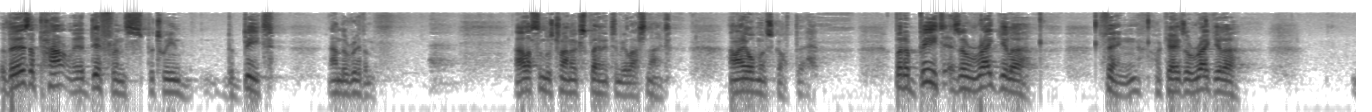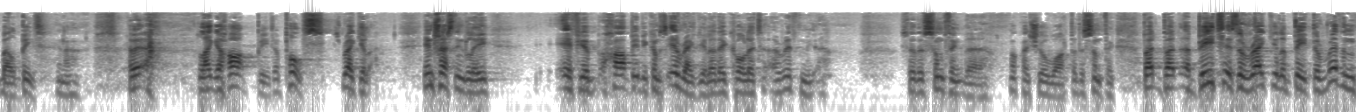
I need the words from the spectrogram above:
There's apparently a difference between the beat and the rhythm. Alison was trying to explain it to me last night, and I almost got there. But a beat is a regular thing, okay, is a regular, well, beat, you know, like a heartbeat, a pulse. It's regular. Interestingly, if your heartbeat becomes irregular, they call it arrhythmia. So there's something there. Not quite sure what, but there's something. But, but a beat is a regular beat. The rhythm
